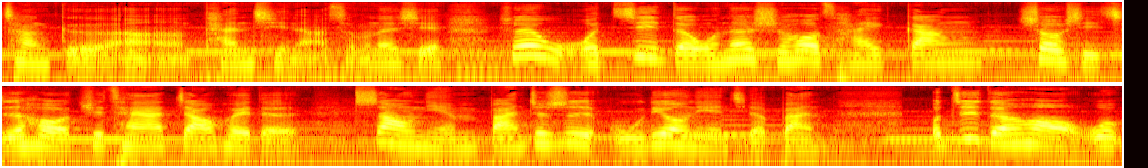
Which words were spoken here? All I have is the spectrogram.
唱歌啊、弹琴啊什么那些。所以我记得我那时候才刚受洗之后去参加教会的少年班，就是五六年级的班。我记得哈，我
